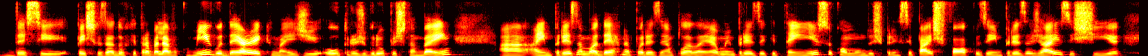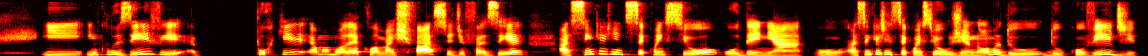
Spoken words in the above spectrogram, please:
desse pesquisador que trabalhava comigo, Derek, mas de outros grupos também. A, a, empresa moderna, por exemplo, ela é uma empresa que tem isso como um dos principais focos, e a empresa já existia. E, inclusive, porque é uma molécula mais fácil de fazer, assim que a gente sequenciou o DNA, o, assim que a gente sequenciou o genoma do, do Covid,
